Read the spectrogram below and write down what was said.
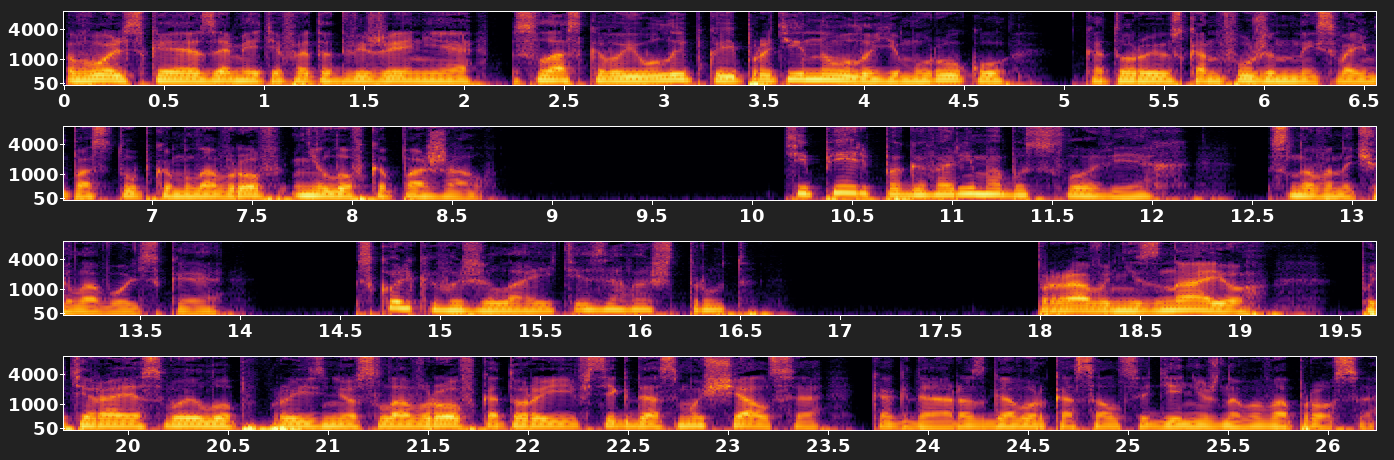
Вольская, заметив это движение, с ласковой улыбкой протянула ему руку, которую, сконфуженный своим поступком, Лавров неловко пожал. «Теперь поговорим об условиях», — снова начала Вольская. «Сколько вы желаете за ваш труд?» «Право не знаю», — потирая свой лоб, произнес Лавров, который всегда смущался, когда разговор касался денежного вопроса.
